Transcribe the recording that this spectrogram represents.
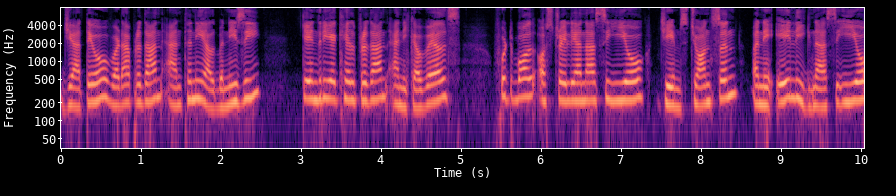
જ્યાં તેઓ વડાપ્રધાન એન્થની આલ્બનીઝી કેન્દ્રીય ખેલ પ્રધાન એનિકા વેલ્સ, ફૂટબોલ ઓસ્ટ્રેલિયાના સીઈઓ જેમ્સ જોન્સન અને એ લીગના સીઈઓ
